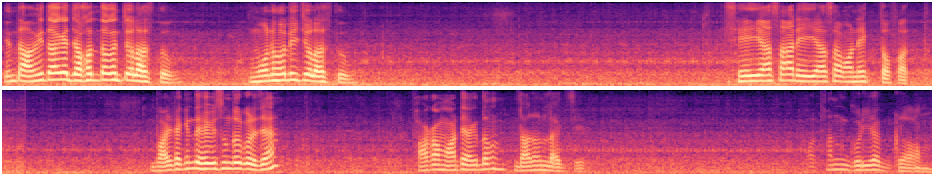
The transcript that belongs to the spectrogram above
কিন্তু আমি তো আগে যখন তখন চলে আসতাম। মন হলেই চলে আসতাম। সেই আশা আর এই আশা অনেক তফাৎ। বাড়িটা কিন্তু হেভি সুন্দর করেছে হ্যাঁ? ফাঁকা মাঠে একদম দারুণ লাগছে। পাথানগড়িয়া গ্রাম।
